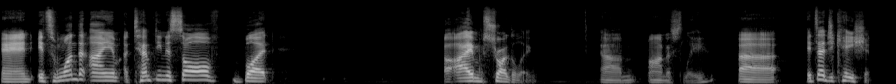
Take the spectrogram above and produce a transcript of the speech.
And it's one that I am attempting to solve, but I'm struggling, um, honestly. Uh, it's education,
